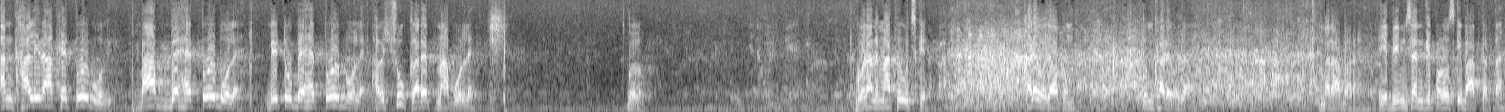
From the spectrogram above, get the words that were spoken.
અને ખાલી રાખે તોય બોલી બાપ બેહે તોય બોલે બેટો બેહે તોય બોલે હવે શું કરે ના બોલે બોલો घोड़ा ने माथे उचके खड़े हो जाओ तुम तुम खड़े हो जाओ बराबर है ये भीमसेन के पड़ोस की बात करता है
